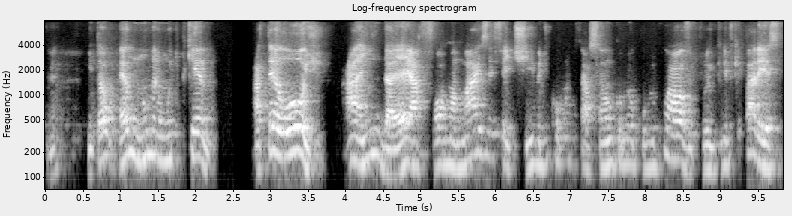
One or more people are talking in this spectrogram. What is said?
Né? Então, é um número muito pequeno. Até hoje, ainda é a forma mais efetiva de comunicação com o meu público-alvo, por incrível que pareça,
